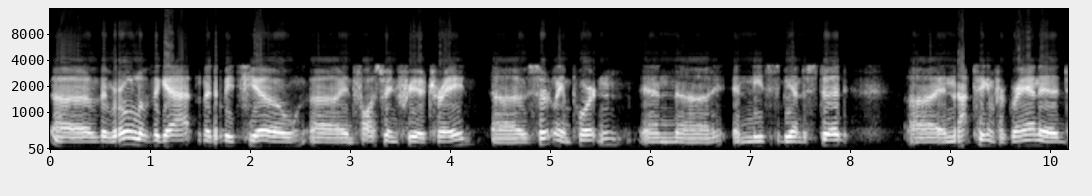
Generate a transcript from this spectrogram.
uh, the role of the GATT and the WTO uh, in fostering freer trade uh, is certainly important and uh, and needs to be understood and not taken for granted,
